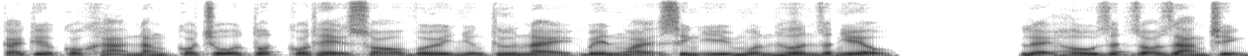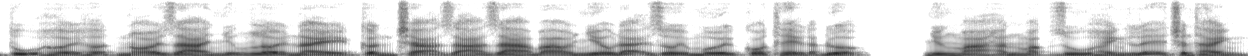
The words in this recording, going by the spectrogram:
cái kia có khả năng có chỗ tốt có thể so với những thứ này bên ngoài sinh ý muốn hơn rất nhiều. Lệ hầu rất rõ ràng trịnh tụ hời hợt nói ra những lời này cần trả giá ra bao nhiêu đại giới mới có thể đạt được, nhưng mà hắn mặc dù hành lễ chân thành,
